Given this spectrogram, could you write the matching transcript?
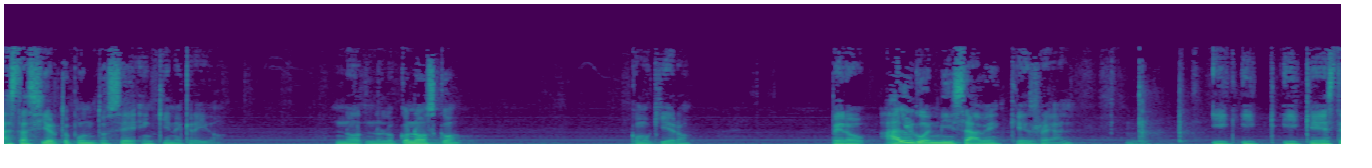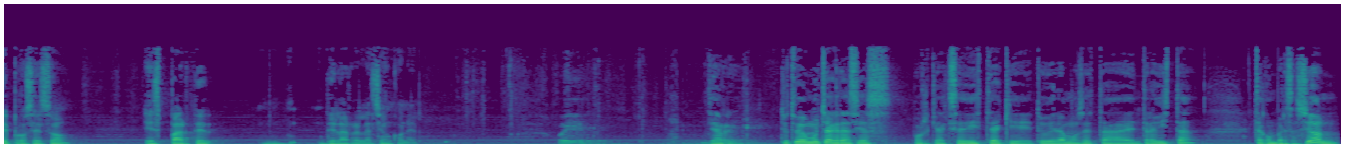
hasta cierto punto sé en quién he creído. No, no lo conozco como quiero, pero algo en mí sabe que es real y- y que este proceso es parte de la relación con él. Oye, Jerry, yo te doy muchas gracias porque accediste a que tuviéramos esta entrevista, esta conversación.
